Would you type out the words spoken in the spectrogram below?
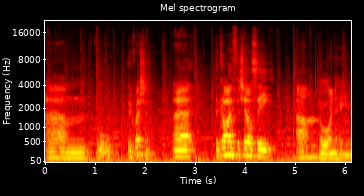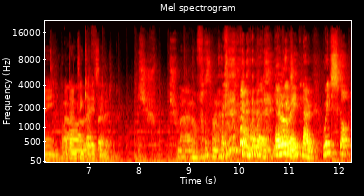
Um, ooh, good question. Uh, the guy for Chelsea. Um, Oh, I know who you mean, but I don't uh, think it is him. left-footed. Sh- Shmurnov or something like that. which, Yuri. no. Which Scot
